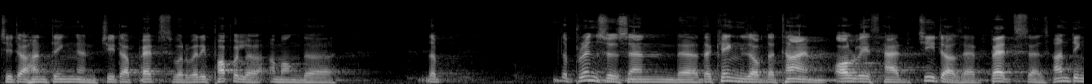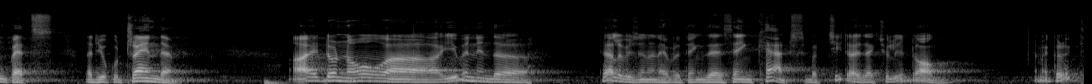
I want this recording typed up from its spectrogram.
cheetah hunting and cheetah pets were very popular among the… the the princes and uh, the kings of the time always had cheetahs as pets, as hunting pets, that you could train them. I don't know, uh, even in the television and everything, they're saying cats, but cheetah is actually a dog. Am I correct?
